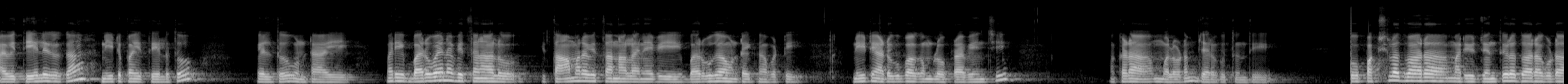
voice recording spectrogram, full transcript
అవి తేలికగా నీటిపై తేలుతూ వెళ్తూ ఉంటాయి. మరి బరువైన విత్తనాలు ఈ తామర విత్తనాలు అనేవి బరువుగా ఉంటాయి కాబట్టి నీటి అడుగు భాగంలో ప్రవహించి అక్కడ మొలవడం జరుగుతుంది. పక్షుల ద్వారా మరియు జంతువుల ద్వారా కూడా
